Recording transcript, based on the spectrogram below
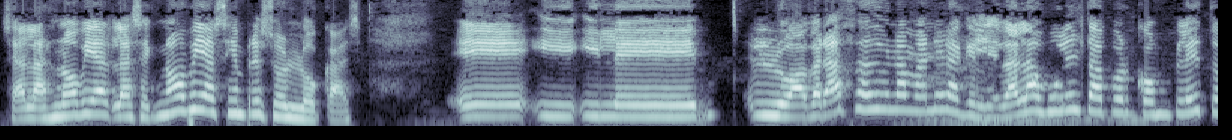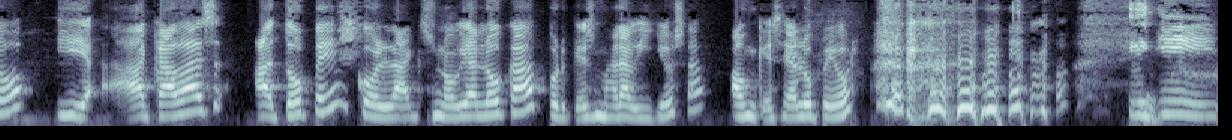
O sea, las novias, las exnovias siempre son locas. Eh, y, le lo abraza de una manera que le da la vuelta por completo y acabas a tope con la exnovia loca porque es maravillosa, aunque sea lo peor. y,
